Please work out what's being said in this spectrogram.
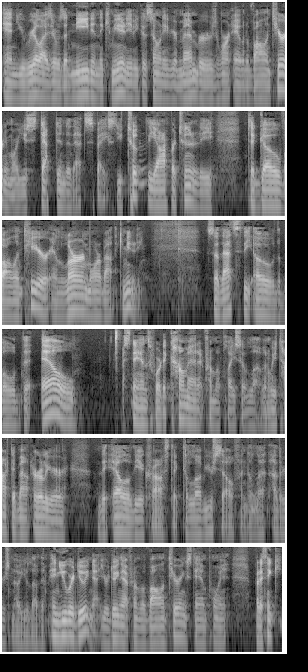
and you realized there was a need in the community because so many of your members weren't able to volunteer anymore. You stepped into that space. You took mm-hmm. the opportunity to go volunteer and learn more about the community. So that's the O, the bold. The L stands for to come at it from a place of love. And we talked about earlier the L of the acrostic to love yourself and to mm-hmm. let others know you love them. And you were doing that. You were doing that from a volunteering standpoint. But I think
